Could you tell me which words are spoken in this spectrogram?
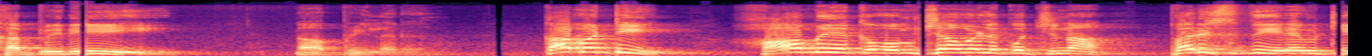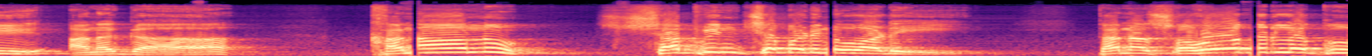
కపిరి నా ప్రియులరు. కాబట్టి హాము యొక్క వంశావళికి వచ్చిన పరిస్థితి ఏమిటి అనగా కణాను శపించబడిన వాడి తన సహోదరులకు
